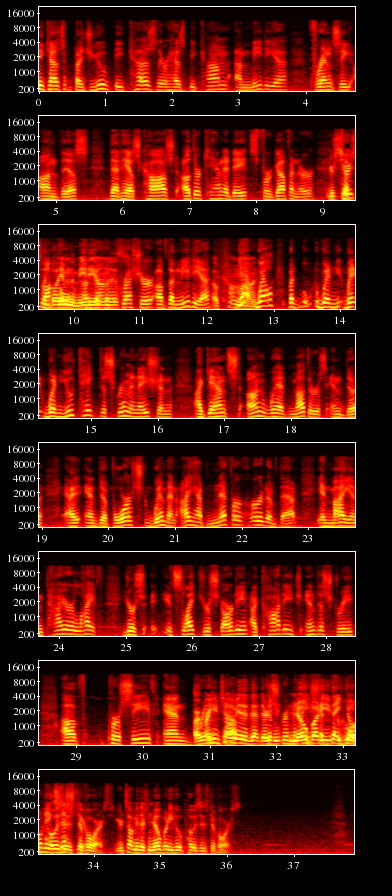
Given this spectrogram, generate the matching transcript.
because but you because there has become a media frenzy on this that has caused other candidates for governor you're seriously blaming the media under on the this? pressure of the media. Oh come yeah, on. well but when you, when you take discrimination against unwed mothers and and divorced women i have never heard of that in my entire life. You're it's like you're starting a cottage industry of perceived and are, are you telling me that there's nobody they who don't opposes divorce? You're telling me there's nobody who opposes divorce?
